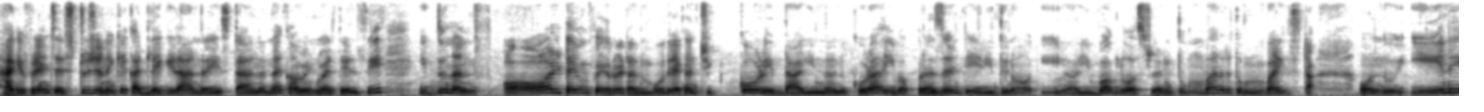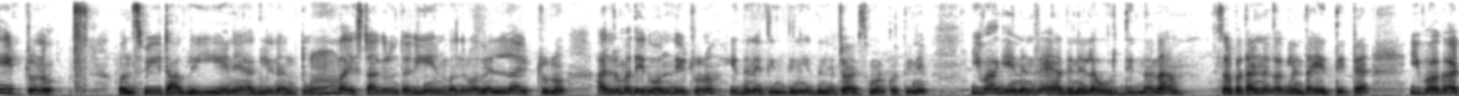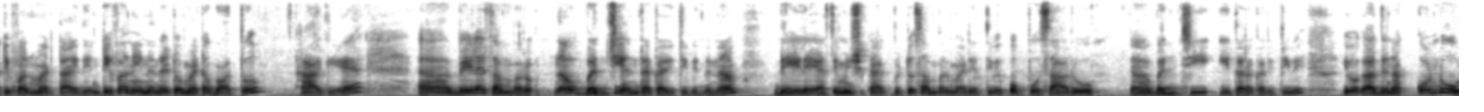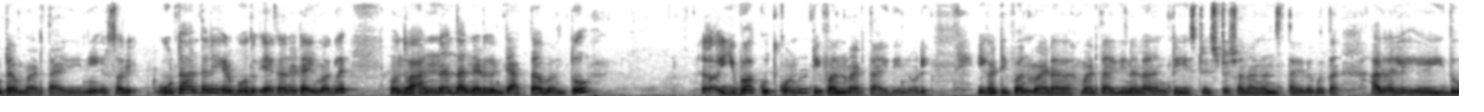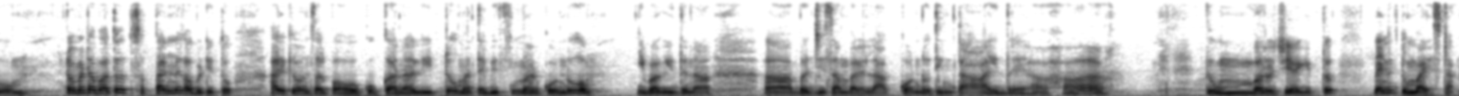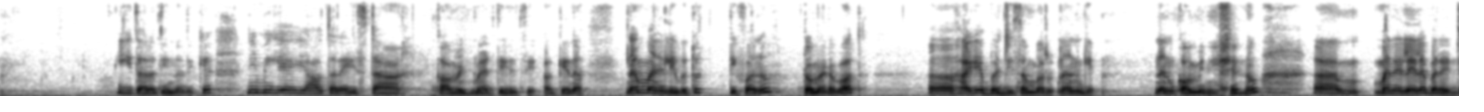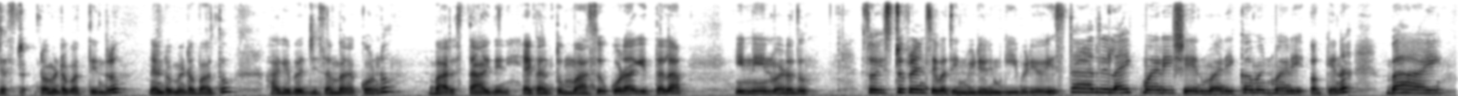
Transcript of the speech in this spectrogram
ಹಾಗೆ ಫ್ರೆಂಡ್ಸ್ ಎಷ್ಟು ಜನಕ್ಕೆ ಕಡಲೆ ಗಿಡ ಅಂದರೆ ಇಷ್ಟ ಅನ್ನೋದನ್ನ ಕಮೆಂಟ್ ಮಾಡಿ ತಿಳಿಸಿ. ಇದು ನನ್ನ ಆಲ್ ಟೈಮ್ ಫೇವ್ರೇಟ್ ಅನ್ಬೋದು. ಯಾಕಂದ್ರೆ ಚಿಕ್ಕವಳಿದ್ದಾಗಿಂದನೂ ಕೂಡ ಇವಾಗ ಪ್ರೆಸೆಂಟ್ ಏನಿದ್ದೀನೋ ಇವಾಗಲೂ ಅಷ್ಟೇ. ನನಗೆ ತುಂಬ ಅಂದರೆ ತುಂಬ ಇಷ್ಟ. ಒಂದು ಏನೇ ಇಟ್ಟರು ಒಂದು ಸ್ವೀಟ್ ಆಗಲಿ, ಏನೇ ಆಗಲಿ ನಂಗೆ ತುಂಬ ಇಷ್ಟ ಆಗಿರೋಂಥದ್ದು ಏನು ಬಂದರೂ ಅವೆಲ್ಲ ಇಟ್ಟರು ಅದ್ರ ಮಧ್ಯೆ ಇದೊಂದು ಇಟ್ಟರು ಇದನ್ನೇ ತಿಂತೀನಿ, ಇದನ್ನೇ ಚಾಯ್ಸ್ ಮಾಡ್ಕೊತೀನಿ. ಇವಾಗ ಏನಂದರೆ ಅದನ್ನೆಲ್ಲ ಹುರಿದಿದ್ನಲ್ಲ ಸ್ವಲ್ಪ ತಣ್ಣಗಾಗಲಿ ಅಂತ ಎತ್ತಿಟ್ಟೆ. ಇವಾಗ ಟಿಫನ್ ಮಾಡ್ತಾ ಇದ್ದೀನಿ. ಟಿಫನ್ ಏನಂದರೆ ಟೊಮೆಟೊ ಬಾತು, ಹಾಗೆ ಬೇಳೆ ಸಾಂಬಾರು. ನಾವು ಬಜ್ಜಿ ಅಂತ ಕರಿತೀವಿ ಇದನ್ನು. ಬೇಳೆ ಹಸಿಮೆಣ್ಸಿಕಾಯಿ ಹಾಕ್ಬಿಟ್ಟು ಸಾಂಬಾರು ಮಾಡಿರ್ತೀವಿ. ಪಪ್ಪು, ಸಾರು ಬಜ್ಜಿ ಈ ಥರ ಕರಿತೀವಿ. ಇವಾಗ ಅದನ್ನು ಹಾಕ್ಕೊಂಡು ಊಟ ಮಾಡ್ತಾ ಇದ್ದೀನಿ. ಸಾರಿ ಊಟ ಅಂತಲೇ ಹೇಳ್ಬೋದು. ಯಾಕಂದರೆ ಟೈಮ್ ಆಗಲೇ ಒಂದು ಹನ್ನೊಂದು ಹನ್ನೆರಡು ಗಂಟೆ ಆಗ್ತಾ ಬಂತು. ಇವಾಗ ಕೂತ್ಕೊಂಡು ಟಿಫನ್ ಮಾಡ್ತಾ ಇದ್ದೀನಿ ನೋಡಿ. ಈಗ ಟಿಫನ್ ಮಾಡ, ಮಾಡ್ತಾ ಇದ್ದೀನಲ್ಲ, ನಂಗೆ ಟೇಸ್ಟ್ ಎಷ್ಟು ಚೆನ್ನಾಗಿ ಅನಿಸ್ತಾ ಇದೆ ಗೊತ್ತಾ? ಅದರಲ್ಲಿ ಇದು ಟೊಮೆಟೊ ಬಾತು ಸ್ವಲ್ಪ ತಣ್ಣಗಾಗ್ಬಿಟ್ಟಿತ್ತು ಅದಕ್ಕೆ ಒಂದು ಸ್ವಲ್ಪ ಕುಕ್ಕರ್ನಲ್ಲಿ ಇಟ್ಟು ಮತ್ತೆ ಬಿಸಿ ಮಾಡಿಕೊಂಡು ಇವಾಗ ಇದನ್ನು ಬಜ್ಜಿ ಸಾಂಬಾರೆಲ್ಲ ಹಾಕ್ಕೊಂಡು ತಿಂತಾ ಇದ್ದರೆ ಆಹಾ, ತುಂಬ ರುಚಿಯಾಗಿತ್ತು. ನನಗೆ ತುಂಬ ಇಷ್ಟ. ಈ ಥರ ತಿನ್ನೋದಕ್ಕೆ ನಿಮಗೆ ಯಾವ ಥರ ಇಷ್ಟ? ಕಾಮೆಂಟ್ ಮಾಡಿ ತಿಳಿಸಿ ಓಕೆನಾ ನಮ್ಮ ಮನೇಲಿ ಇವತ್ತು ಟಿಫನು ಟೊಮೆಟೊ ಬಾತ್ ಹಾಗೆ ಬಜ್ಜಿ ಸಾಂಬಾರು, ನನಗೆ ನನ್ನ ಕಾಂಬಿನೇಷನ್ನು. ಮನೆಯಲ್ಲೆಲ್ಲ ಬರೀ ಜಸ್ಟ್ ಟೊಮೆಟೊ ಬಾತ್ ತಿಂದರು, ನಾನು ಟೊಮೆಟೊ ಬಾತು, ಹಾಗೆ ಬಜ್ಜಿ ಸಾಂಬಾರು ಹಾಕ್ಕೊಂಡು ಬಾರಿಸ್ತಾ ಇದ್ದೀನಿ. ಯಾಕಂದ್ರೆ ತುಂಬ ಹಸು ಕೂಡ ಆಗಿತ್ತಲ್ಲ, ಇನ್ನೇನು ಮಾಡೋದು? ಸೊ ಇಷ್ಟು ಫ್ರೆಂಡ್ಸ್ ಇವತ್ತಿನ ವಿಡಿಯೋ ನಿಮ್ಗೆ ಈ ವಿಡಿಯೋ ಇಷ್ಟ ಆದರೆ ಲೈಕ್ ಮಾಡಿ ಶೇರ್ ಮಾಡಿ ಕಮೆಂಟ್ ಮಾಡಿ ಓಕೆನಾ ಬಾಯ್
